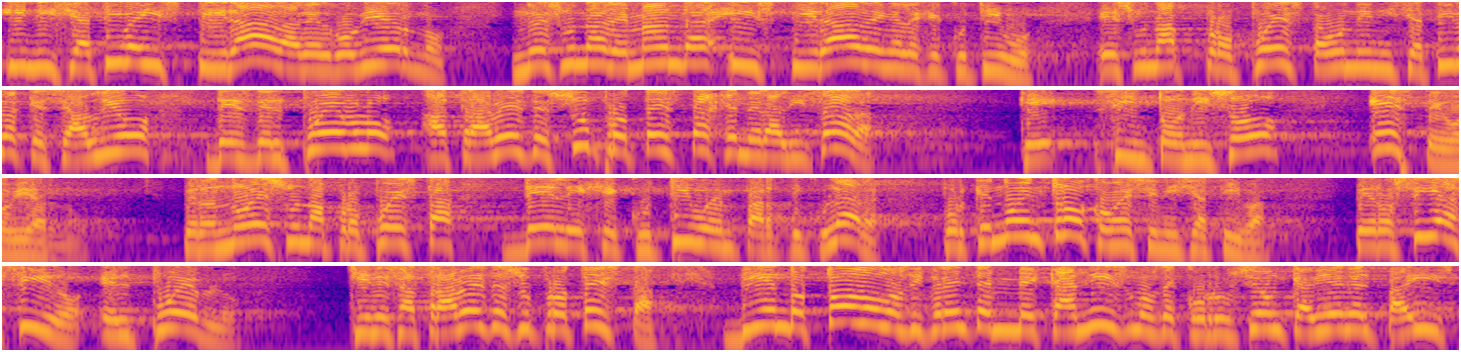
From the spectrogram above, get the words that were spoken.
iniciativa inspirada del gobierno, no es una demanda inspirada en el Ejecutivo, es una propuesta, una iniciativa que salió desde el pueblo a través de su protesta generalizada, que sintonizó este gobierno. Pero no es una propuesta del Ejecutivo en particular, porque no entró con esa iniciativa, pero sí ha sido el pueblo quienes a través de su protesta, viendo todos los diferentes mecanismos de corrupción que había en el país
